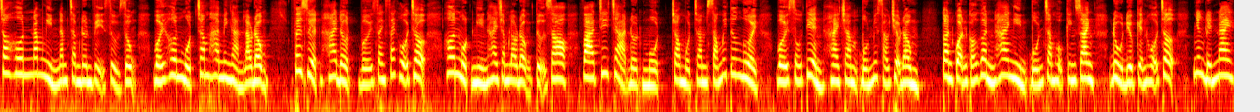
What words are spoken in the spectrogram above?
cho hơn 5.500 đơn vị sử dụng với hơn 120.000 lao động, phê duyệt hai đợt với danh sách hỗ trợ hơn 1.200 lao động tự do và chi trả đợt 1 cho 164 người với số tiền 246 triệu đồng. Toàn quận có gần 2.400 hộ kinh doanh đủ điều kiện hỗ trợ nhưng đến nay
